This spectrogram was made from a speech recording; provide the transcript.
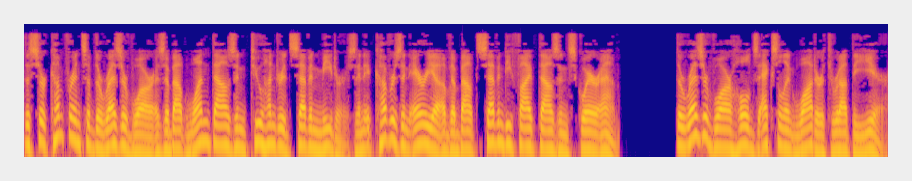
The circumference of the reservoir is about 1,207 metres and it covers an area of about 75,000 square m. The reservoir holds excellent water throughout the year.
